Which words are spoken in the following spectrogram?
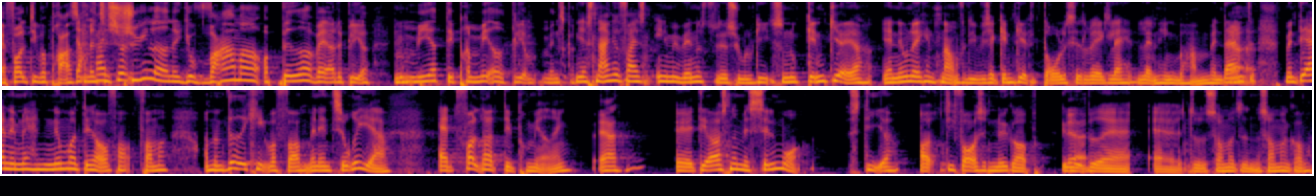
at folk de var presset. Jeg Men til synlædende, jo varmere og bedre vejr det bliver, jo Mm. mere deprimeret bliver mennesker. Jeg snakkede faktisk en af mine venner, der studerer psykologi, så nu gengiver jeg, jeg nævner ikke hans navn, fordi hvis jeg gengiver det dårligt, så vil jeg ikke lade, lade den hænge på ham. Men, der er Ja. en, men det er nemlig, han nævner det her over for, for mig, og man ved ikke helt hvorfor, men en teori er, at folk, der er deprimeret, ikke? Ja. Øh, det er også noget med selvmord stiger, og de får også et nyk op i Ja. løbet af, af du ved, sommertiden, når sommeren kommer.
